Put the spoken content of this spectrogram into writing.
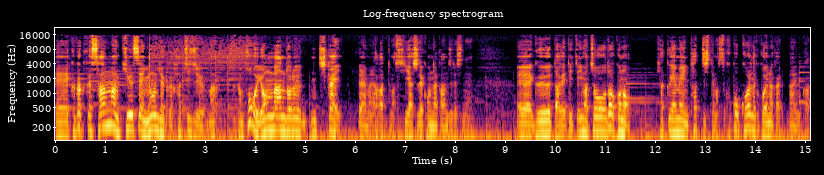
えー価格が3万9480、ま、ほぼ4万ドルに近いぐらいまで上がってます。冷やしでこんな感じですね。えー、ぐーっと上げていって、今ちょうどこの 100MA にタッチしてます。ここを超えるのか超えるのかないのか。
